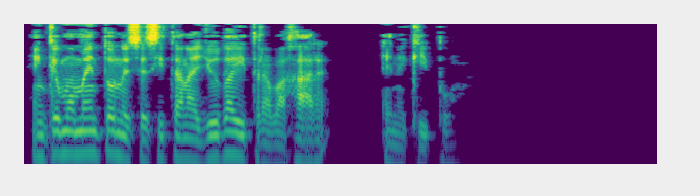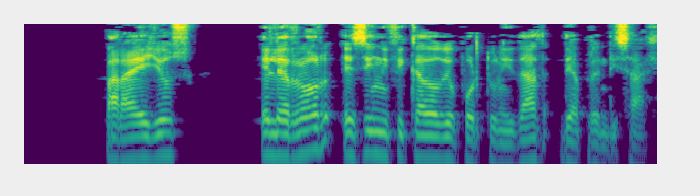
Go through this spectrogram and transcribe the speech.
en qué momento necesitan ayuda y trabajar en equipo. Para ellos, el error es significado de oportunidad de aprendizaje.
